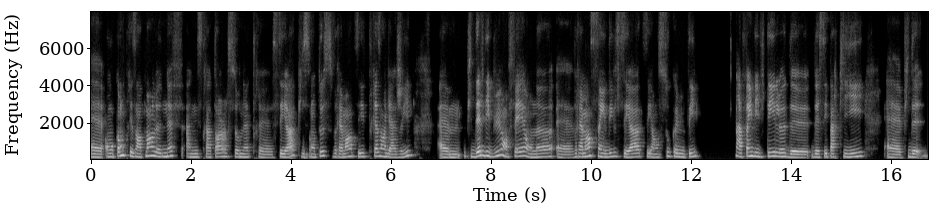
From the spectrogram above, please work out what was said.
Euh, on compte présentement le neuf administrateurs sur notre euh, CA, puis ils sont tous vraiment très engagés. Puis dès le début, en fait, on a vraiment scindé le CA en sous-comités afin d'éviter de, de s'éparpiller, euh, puis de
